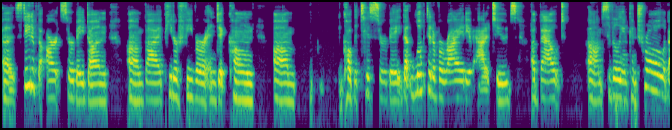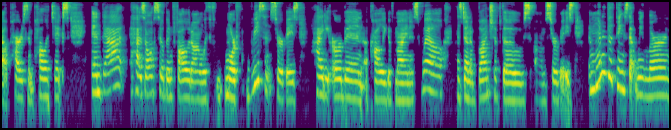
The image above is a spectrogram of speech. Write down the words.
a state of the art survey done um, by peter feaver and dick Kohn um, called the TISS survey that looked at a variety of attitudes about um, civilian control about partisan politics and that has also been followed on with more recent surveys Heidi Urben, a colleague of mine as well, has done a bunch of those um, surveys. And one of the things that we learn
